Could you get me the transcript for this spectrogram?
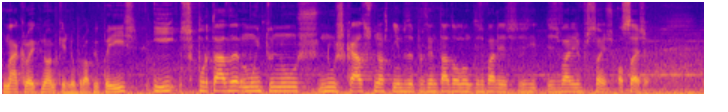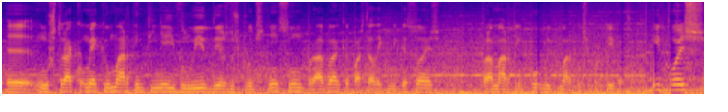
macroeconómicas no próprio país e suportada muito nos, nos casos que nós tínhamos apresentado ao longo das várias, das várias versões. Ou seja, eh, mostrar como é que o marketing tinha evoluído desde os produtos de consumo para a banca, para as telecomunicações, para marketing público, marketing esportivo, etc. E depois,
